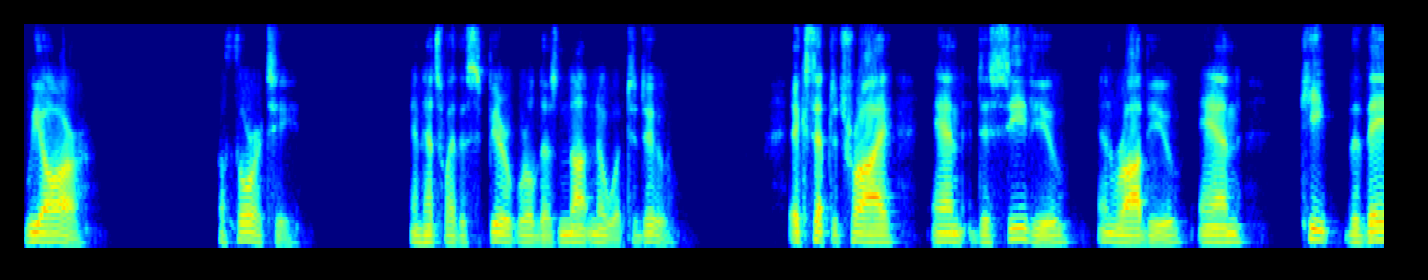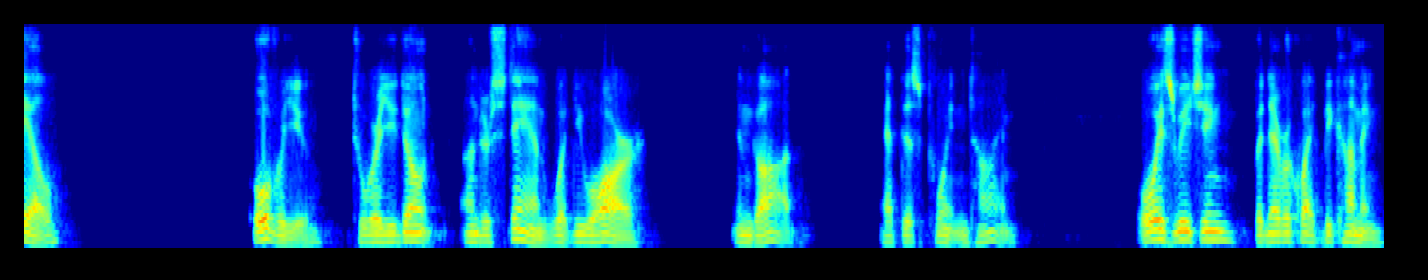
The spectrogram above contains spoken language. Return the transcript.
We are authority. And that's why the spirit world does not know what to do, except to try and deceive you and rob you and keep the veil over you to where you don't understand what you are in God at this point in time always reaching, but never quite becoming.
